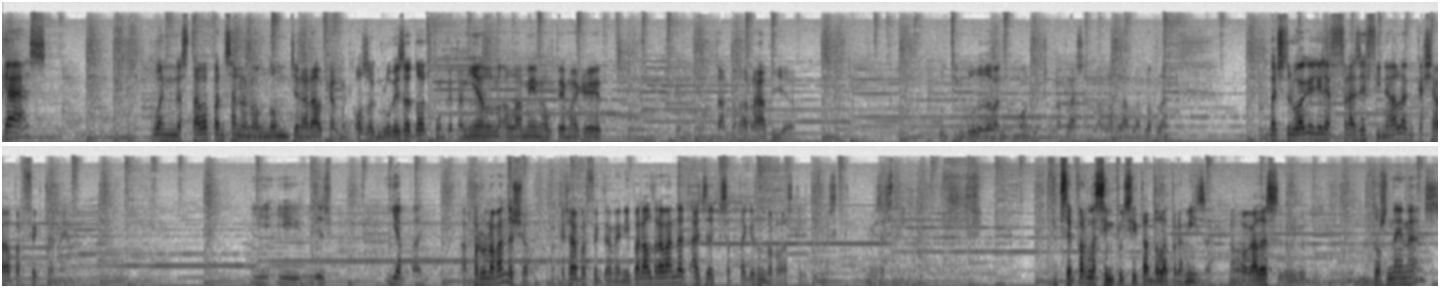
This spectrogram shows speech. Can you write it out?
cas, quan estava pensant en el nom general que els englobés a tots, com que tenia a la ment el tema aquest comentat de la ràbia continguda davant d'un món que et sobreplaça, bla, bla, bla, bla, bla, bla, vaig trobar que aquella frase final encaixava perfectament. I, i, i, i a, a, per una banda això, encaixava perfectament, i per altra banda haig d'acceptar que és un dels relats que tinc més, més estima. Potser per la simplicitat de la premissa. No? A vegades, eh, dos nenes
